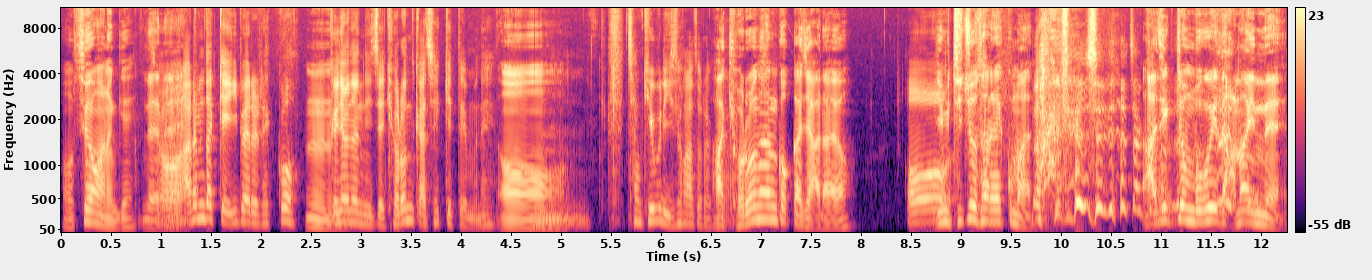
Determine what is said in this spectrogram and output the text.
어, 수영하는 게? 네네. 어, 아름답게 이별을 했고 음. 그녀는 이제 결혼까지 했기 때문에 어. 음, 참 기분이 이상하더라고요. 아, 결혼한 것까지 알아요? 어, 이미 뒷조사를 했구만. 아직 좀 목이 남아 있네.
